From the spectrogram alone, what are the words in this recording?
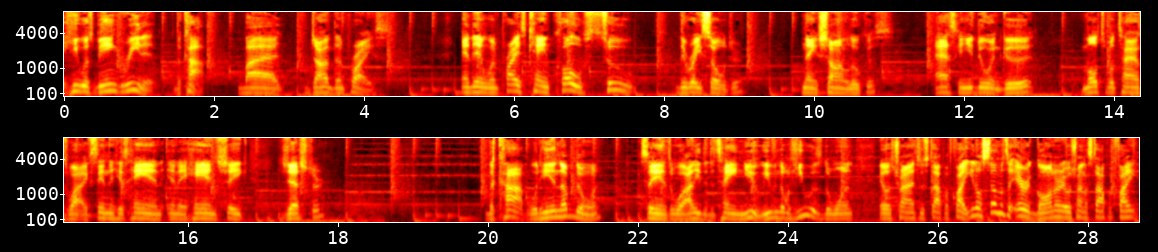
he was being greeted, the cop, by Jonathan Price. And then when Price came close to the race soldier named Shaun Lucas, asking you doing good multiple times while extending his hand in a handshake gesture the cop, what he ended up doing, saying, Well, I need to detain you, even though he was the one that was trying to stop a fight. You know, similar to Eric Garner that was trying to stop a fight.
